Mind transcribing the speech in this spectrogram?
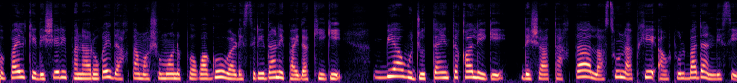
په پیل کې د شری په ناروغۍ د اخته ماشومانو په غوږو وړې سریدانې پیدا کیږي بیا وجود ته انتقالیږي. د شا تخته، لاسونه، پښې او ټول بدن نیسي.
